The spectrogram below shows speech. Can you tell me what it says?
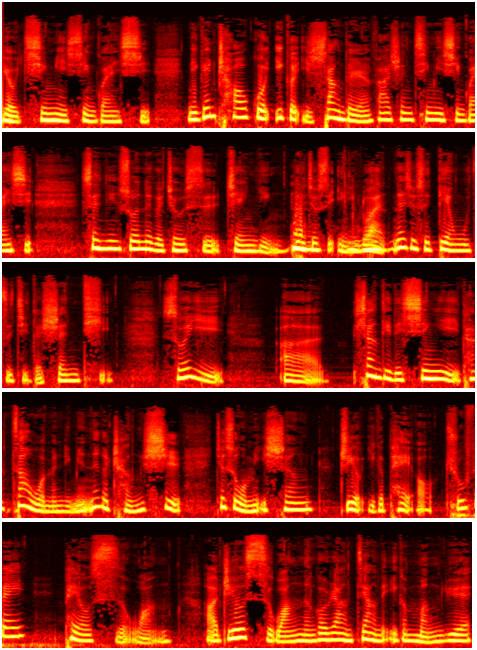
有亲密性关系。嗯、你跟超过一个以上的人发生亲密性关系，圣经说那个就是奸淫，嗯、那就是淫乱，淫乱，那就是玷污自己的身体。所以，呃，上帝的心意，他造我们里面那个城市，就是我们一生只有一个配偶，除非配偶死亡啊，只有死亡能够让这样的一个盟约，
